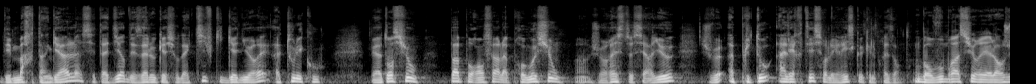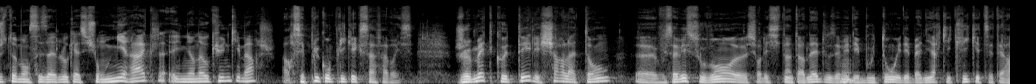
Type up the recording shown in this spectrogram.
des martingales, c'est-à-dire des allocations d'actifs qui gagneraient à tous les coups. Mais attention, pas pour en faire la promotion. Hein. Je reste sérieux. Je veux plutôt alerter sur les risques qu'elles présentent. Bon, vous me rassurez. Alors justement, ces allocations miracles, il n'y en a aucune qui marche? Alors c'est plus compliqué que ça, Fabrice. Je mets de côté les charlatans. Euh, vous savez, souvent euh, sur les sites internet, vous avez mmh. des boutons et des bannières qui cliquent, etc.,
